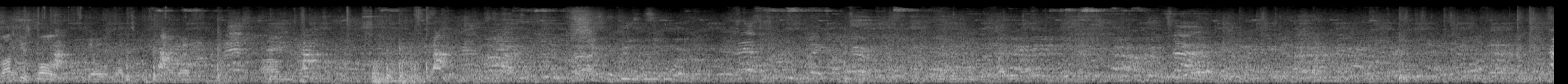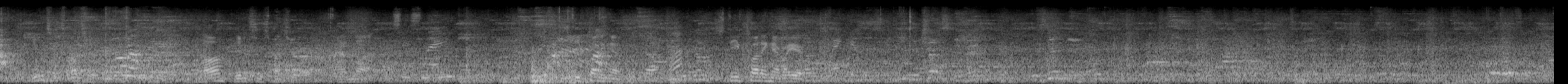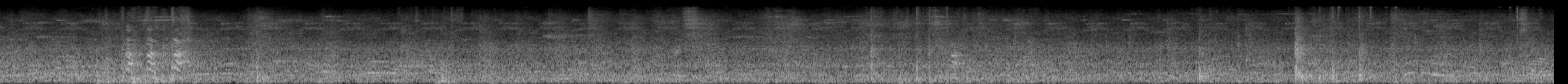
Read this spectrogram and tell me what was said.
Roski's bald. The old like, my Huh? You haven't seen Spencer, right? I have not. What's his name? Steve Cunningham. Huh? Steve Cunningham, right here. Thank.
